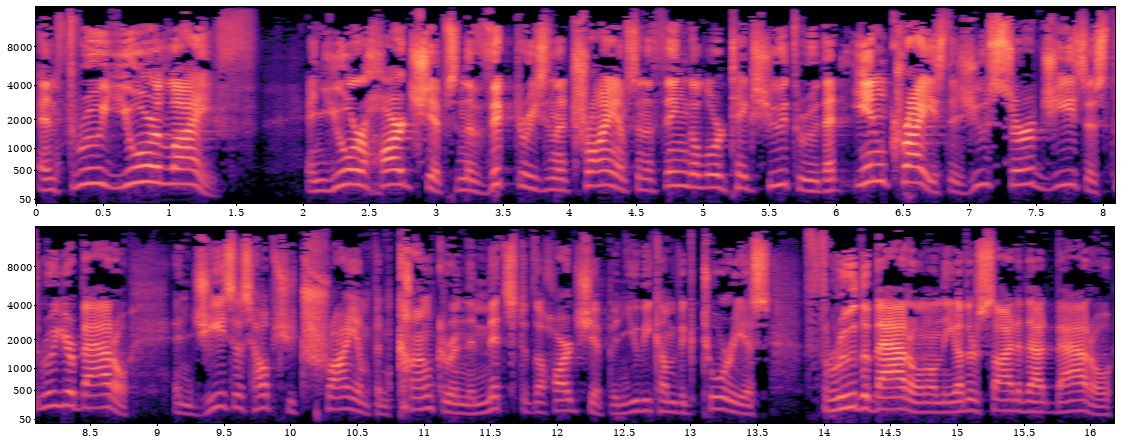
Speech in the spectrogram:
And through your life, and your hardships and the victories and the triumphs and the thing the Lord takes you through, that in Christ, as you serve Jesus through your battle, and Jesus helps you triumph and conquer in the midst of the hardship, and you become victorious through the battle and on the other side of that battle,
